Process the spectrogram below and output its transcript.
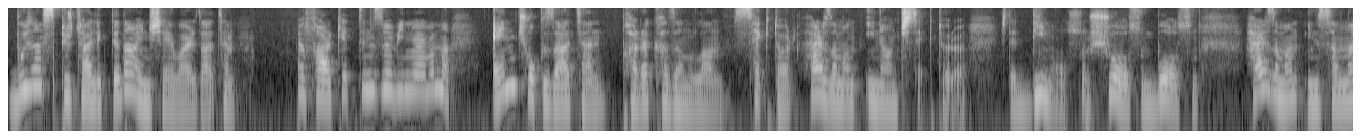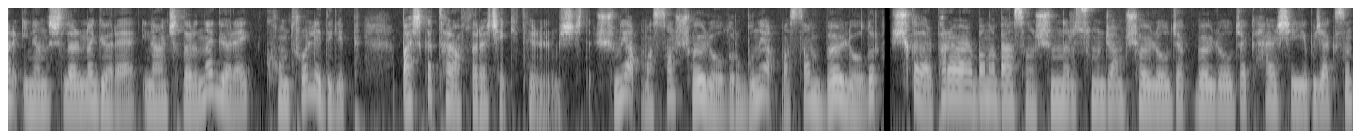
Bu yüzden spiritüellikte de aynı şey var zaten. Ve fark ettiniz mi bilmiyorum ama en çok zaten para kazanılan sektör her zaman inanç sektörü. İşte din olsun, şu olsun, bu olsun her zaman insanlar inanışlarına göre, inançlarına göre kontrol edilip başka taraflara çektirilmiş. İşte şunu yapmazsan şöyle olur, bunu yapmazsan böyle olur. Şu kadar para ver bana ben sana şunları sunacağım, şöyle olacak, böyle olacak, her şeyi yapacaksın.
